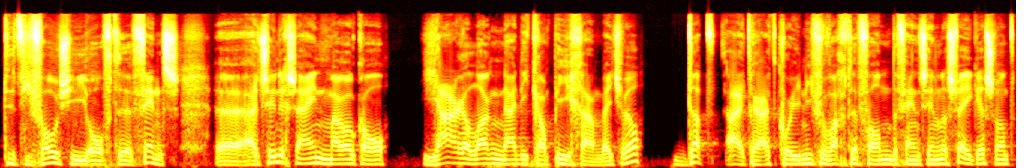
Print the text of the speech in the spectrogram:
de tifosi of de fans eh, uitzinnig zijn. Maar ook al jarenlang naar die Prix gaan, weet je wel. Dat uiteraard kon je niet verwachten van de fans in Las Vegas. Want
